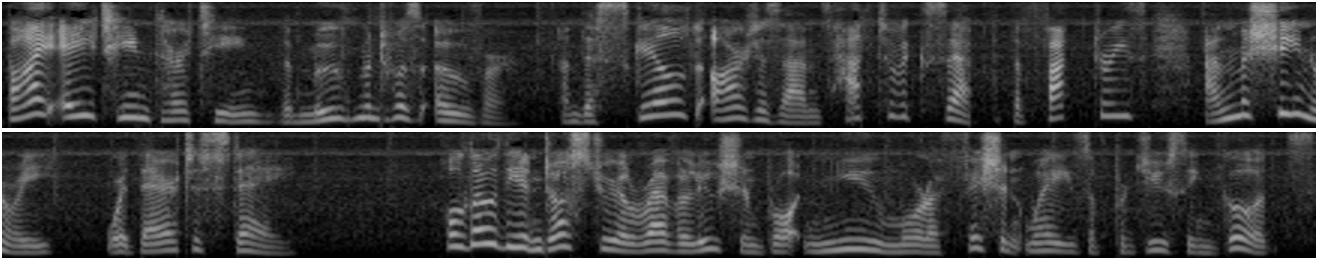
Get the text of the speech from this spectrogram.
By 1813, the movement was over, and the skilled artisans had to accept that the factories and machinery were there to stay. Although the Industrial Revolution brought new, more efficient ways of producing goods,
